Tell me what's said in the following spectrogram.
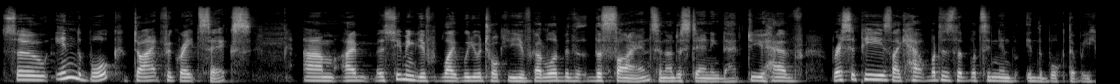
So in the book, Diet for Great Sex, um, I'm assuming you've, like when you were talking, you've got a little bit of the science and understanding that. Do you have recipes? Like, how? What is the what's in in the book that we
